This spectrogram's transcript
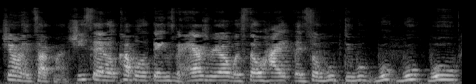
she don't really talk much. She said a couple of things, but Azriel was so hype and so whoop de whoop whoop whoop whoop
